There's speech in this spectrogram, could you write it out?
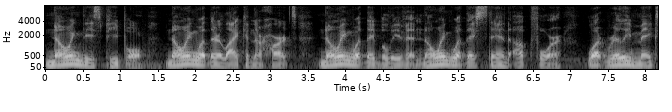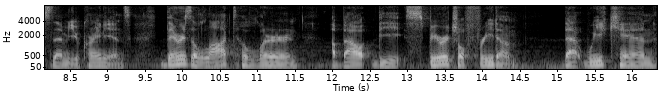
knowing these people, knowing what they're like in their hearts, knowing what they believe in, knowing what they stand up for, what really makes them Ukrainians, there is a lot to learn about the spiritual freedom that we can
